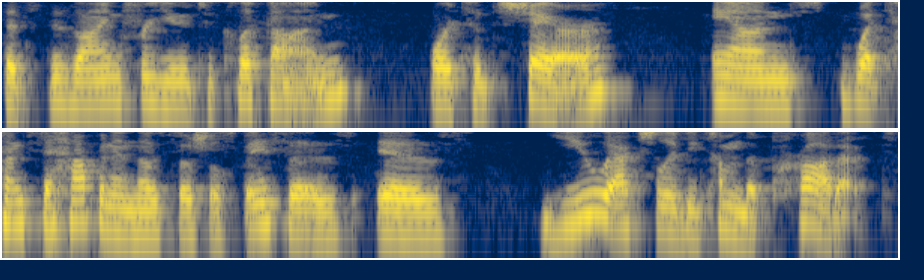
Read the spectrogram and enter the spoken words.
that's designed for you to click on or to share and what tends to happen in those social spaces is you actually become the product,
